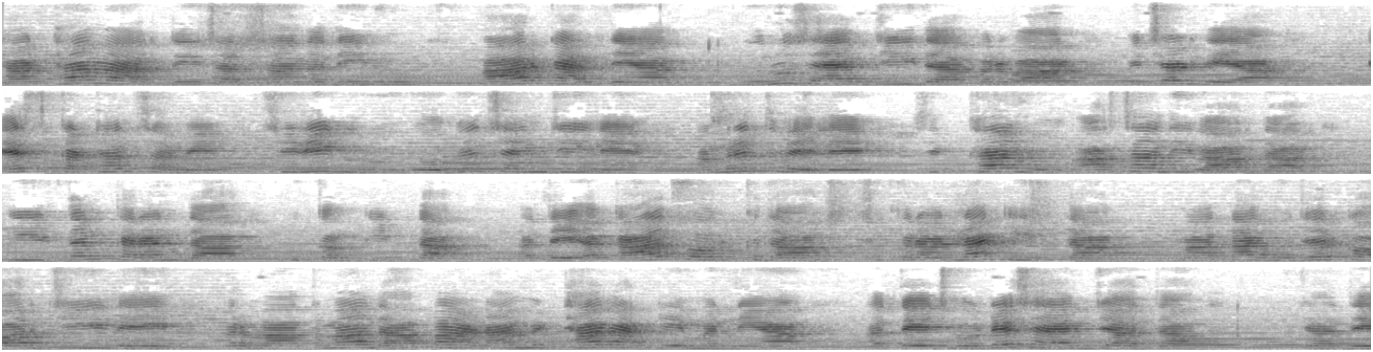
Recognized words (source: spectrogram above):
ਠਾਠਾ ਮਾਰਦੀ ਸਰਸਾ ਨਦੀ ਨੂੰ ਪਾਰ ਕਰਦਿਆਂ ਗੁਰੂ ਸਾਹਿਬ ਜੀ ਦਾ ਪਰਿਵਾਰ ਵਿਛੜ ਗਿਆ। ਇਸ ਕਠਨ ਸਮੇਂ ਸ੍ਰੀ ਗੁਰੂ ਗੋਬਿੰਦ ਸਿੰਘ ਜੀ ਨੇ ਅੰਮ੍ਰਿਤ ਵੇਲੇ ਸਿੱਖਾਂ ਨੂੰ ਆਸਾਂ ਦੀ ਵਾਰ ਦਾ ਕੀਰਤਨ ਕਰਨ ਦਾ ਹੁਕਮ ਕੀਤਾ ਅਤੇ ਅਕਾਲ ਪੁਰਖ ਦਾ ਸ਼ੁਕਰਾਨਾ ਕੀਤਾ। ਮਾਤਾ ਗੁਜਰ ਕੌਰ ਜੀ ਨੇ ਪਰਮਾਤਮਾ ਦਾ ਭਾਣਾ ਮਿੱਠਾ ਕਰਕੇ ਮੰਨਿਆ ਅਤੇ ਛੋਟੇ ਸਾਹਿਬਜ਼ਾਦਾ ਜਾਦੇ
